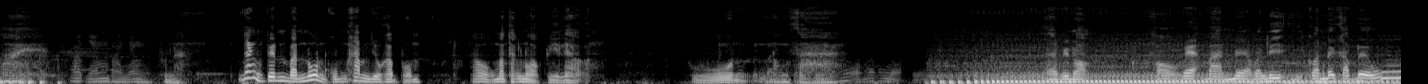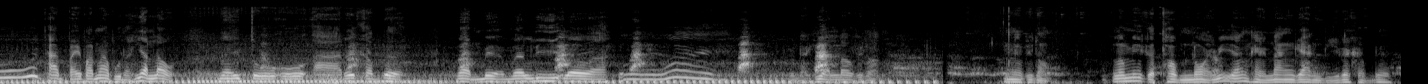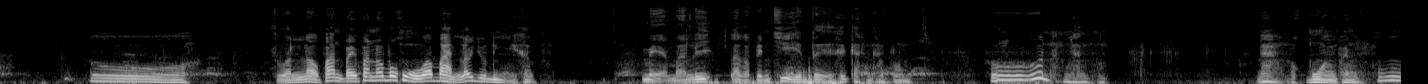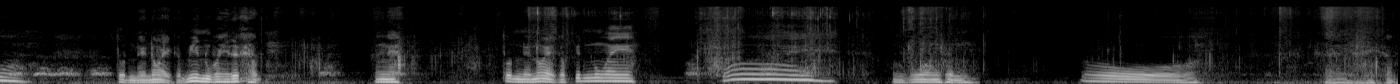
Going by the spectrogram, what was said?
โอ้ยวาดยังบ้านยังพุ่นนะยังเป็นบันโน่นขุมค่ำอยู่ครับ ผม เอาออกมาทางนอกพี่แล้วพูนน้องสาออกมาทางนอกเลยนะพี่น้องเข้าแวะบ้านแม่มะลิอีกก่อนเด้อครับเด้ออู้ยผ่านไปผ่านมาพูนนะเฮียนเล่าในโตโออาเด้อครับเด้อบ้านแม่มะลิแล้วอะโอ้ยพูนนะเฮียนเล่าพี่น้องนี่พี่น้องเรามีกระท่อมหน้อยมียังให้นั่งยางดีเลยครับเด้อโอ้สวนเราพันไปพันเราบ่ฮู้ว่าบ้านเราอยู่หนีครับแม่มะลิแล้วก็เป็นขี้เตอคือกันครับผมโอ้ทางหลังผม หน้าบกม่วงเพิ่นโอ้ต้นน้อยๆก็มีหน่วยเด้อครับยังไงต้นน้อยๆก็เป็นหน่วยโอ้ยม่วงเพิ่นโอ้หายๆครับ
